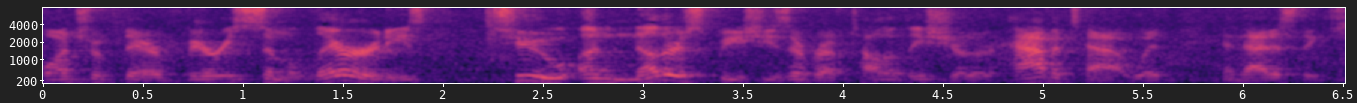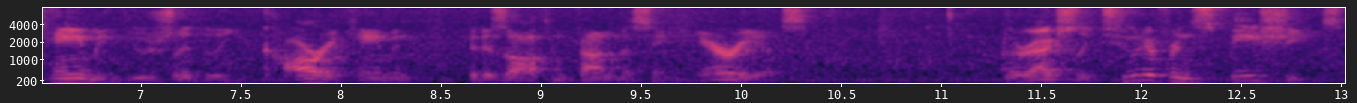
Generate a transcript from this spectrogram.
bunch of their very similarities to another species of reptile that they share their habitat with, and that is the caiman, usually the yacare caiman that is often found in the same areas. There are actually two different species.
